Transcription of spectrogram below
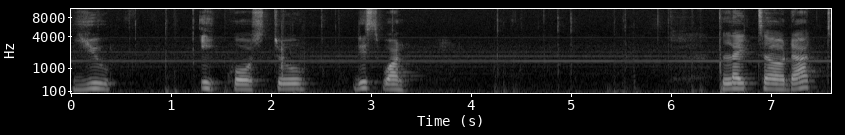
u equals to this one. Later that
